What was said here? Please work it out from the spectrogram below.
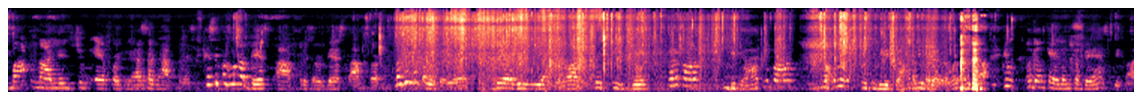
ma-acknowledge yung effort niya as an actress. Kasi pag mga best actress or best actor, maganda talaga yun. Very, ano yun, prestigious. Pero parang, bigat. Yung parang, naku, may responsibilidad. Yung gano'n, di ba? Yung hanggang kailan ka best, di ba?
